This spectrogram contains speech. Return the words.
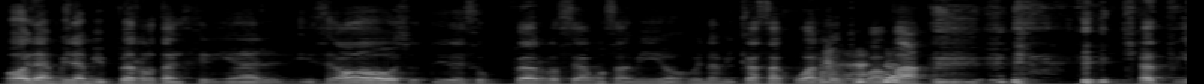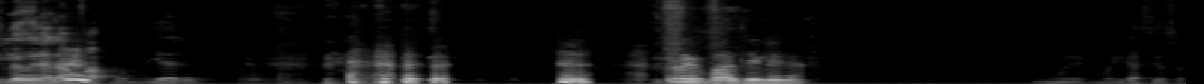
hola, mira mi perro tan genial. Y dice, oh, yo tienes un perro, seamos amigos, ven a mi casa a jugar con tu papá. y así logra la paz mundial. Re fácil era. Muy, muy gracioso.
